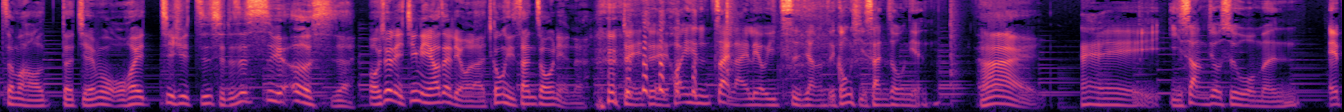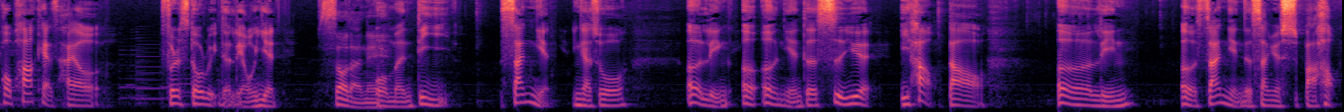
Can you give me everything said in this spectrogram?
这么好的节目，我会继续支持的。是四月二十，我觉得你今年要再留了，恭喜三周年了。对对，欢迎再来留一次这样子，恭喜三周年。嗨，哎，以上就是我们 Apple Podcast 还有 First Story 的留言。是的呢，我们第三年，应该说二零二二年的四月一号到。二零二三年的三月十八号，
